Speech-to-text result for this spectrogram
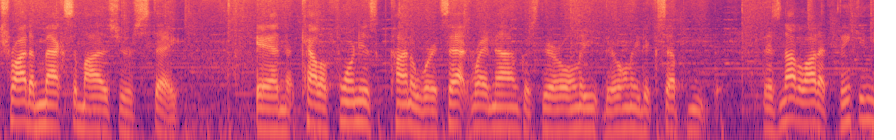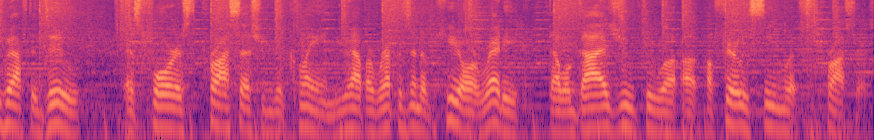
try to maximize your stay. And California is kind of where it's at right now because they're only they're only accepting. There's not a lot of thinking you have to do as far as processing your claim. You have a representative here already that will guide you through a, a fairly seamless process.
